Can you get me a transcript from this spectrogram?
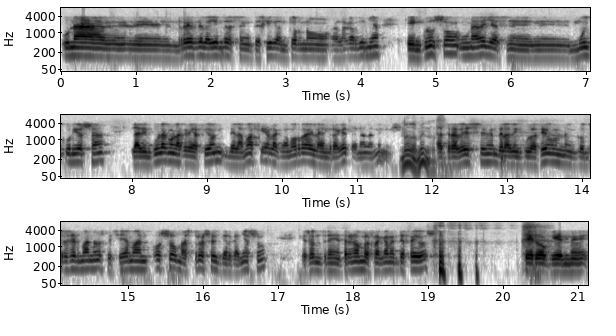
una red de leyendas tejida en torno a la Garduña, que incluso una de ellas muy curiosa la vincula con la creación de la mafia, la camorra y la embragueta, nada menos. Nada menos. A través de la vinculación con tres hermanos que se llaman Oso, Mastroso y Carcañoso, que son tres nombres francamente feos, pero que me,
